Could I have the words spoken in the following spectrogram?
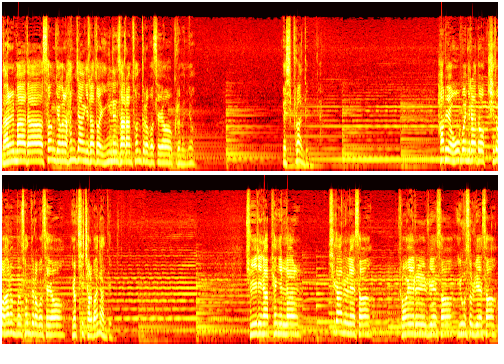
날마다 성경을 한 장이라도 읽는 사람 손 들어보세요. 그러면요. 몇십 프로 안 됩니다. 하루에 5번이라도 기도하는 분 손 들어보세요. 역시 절반이 안 됩니다. 주일이나 평일날 시간을 내서 교회를 위해서 이웃을 위해서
